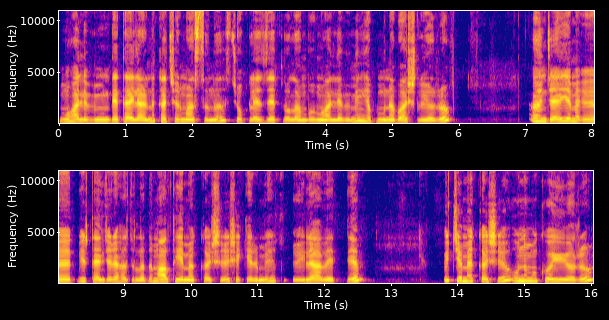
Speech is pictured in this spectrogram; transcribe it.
muhallebimin detaylarını kaçırmazsınız. Çok lezzetli olan bu muhallebimin yapımına başlıyorum. Önce yeme e, bir tencere hazırladım. 6 yemek kaşığı şekerimi ilave ettim. 3 yemek kaşığı unumu koyuyorum.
